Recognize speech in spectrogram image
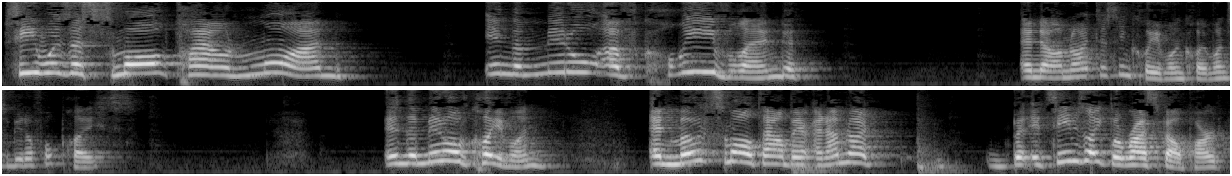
She was a small town mom in the middle of Cleveland. And no, I'm not just in Cleveland. Cleveland's a beautiful place. In the middle of Cleveland, and most small town, there and I'm not, but it seems like the Rust Belt part,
